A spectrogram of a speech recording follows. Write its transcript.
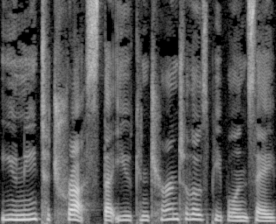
you need to trust that you can turn to those people and say,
